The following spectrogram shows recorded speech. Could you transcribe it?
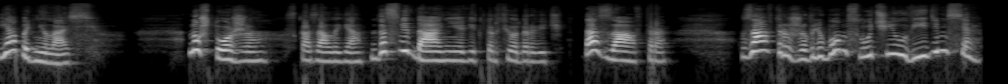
Я поднялась. Ну что же, сказала я. До свидания, Виктор Федорович. До завтра. Завтра же в любом случае увидимся.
